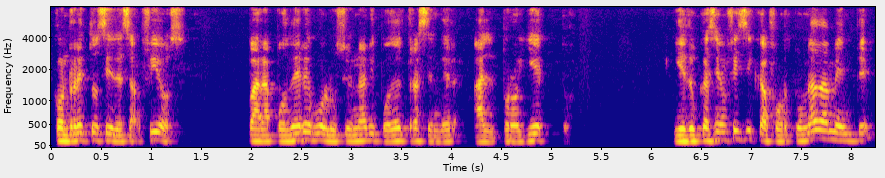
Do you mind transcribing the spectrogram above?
con retos y desafíos para poder evolucionar y poder trascender al proyecto. Y educación física, afortunadamente,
